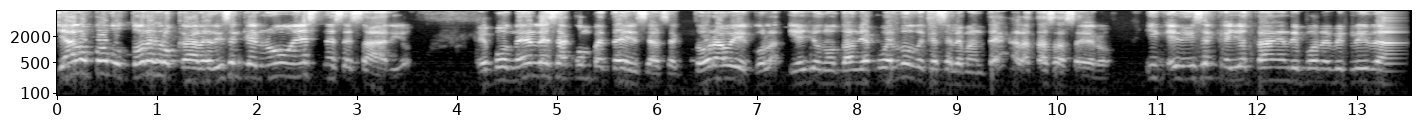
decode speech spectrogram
ya los productores locales dicen que no es necesario ponerle esa competencia al sector avícola y ellos no están de acuerdo de que se le mantenga la tasa cero. Y, dicen que ellos están en disponibilidad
